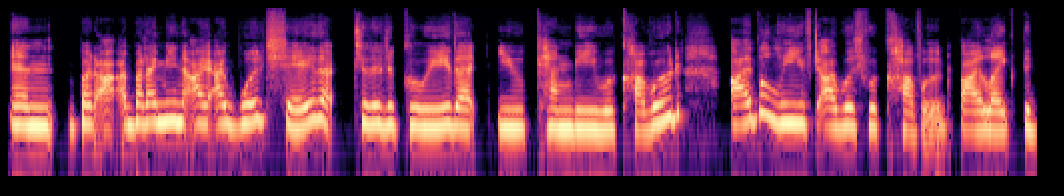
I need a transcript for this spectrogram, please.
and but I, but I mean I, I would say that to the degree that you can be recovered, I believed I was recovered by like the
